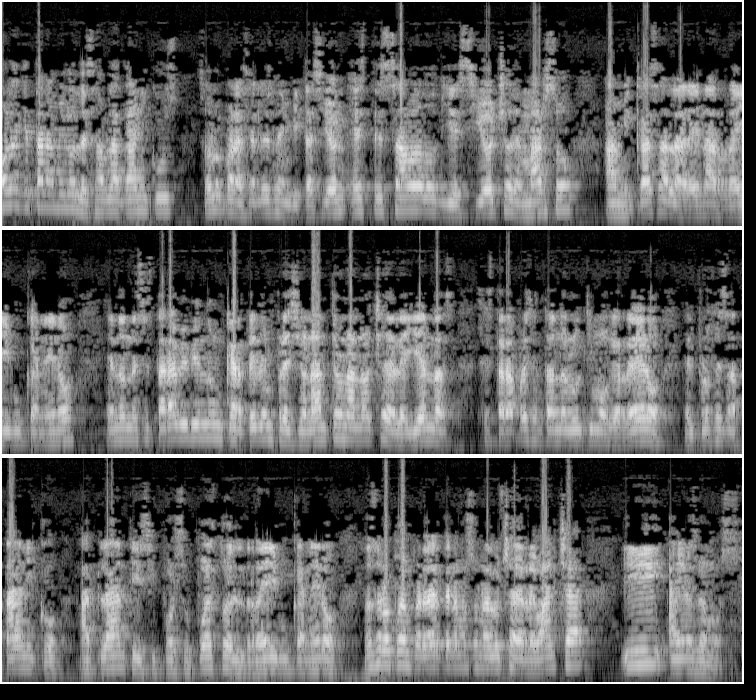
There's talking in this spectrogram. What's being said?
Hola, ¿qué tal amigos? Les habla Ganicus. Solo para hacerles la invitación este sábado 18 de marzo a mi casa, la Arena Rey Bucanero, en donde se estará viviendo un cartel impresionante, una noche de leyendas. Se estará presentando el último guerrero, el profe satánico, Atlantis y por supuesto el Rey Bucanero. No se lo pueden perder, tenemos una lucha de revancha y ahí nos vemos.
